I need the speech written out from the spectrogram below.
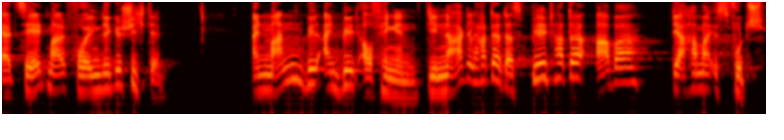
erzählt mal folgende Geschichte. Ein Mann will ein Bild aufhängen. Den Nagel hat er, das Bild hat er, aber der Hammer ist futsch.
